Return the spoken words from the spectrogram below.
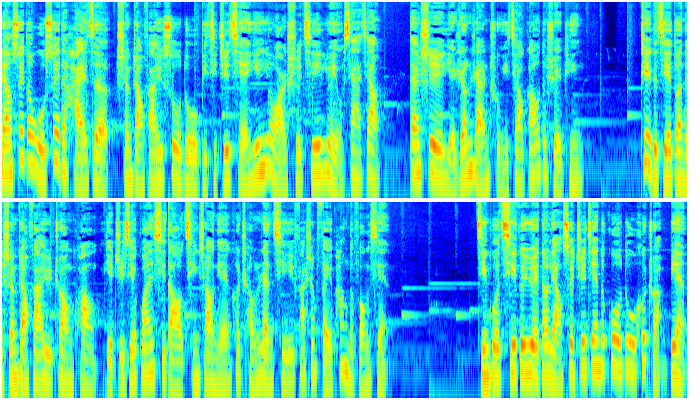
两岁到五岁的孩子生长发育速度比起之前婴幼儿时期略有下降，但是也仍然处于较高的水平。这个阶段的生长发育状况也直接关系到青少年和成人期发生肥胖的风险。经过七个月到两岁之间的过渡和转变，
